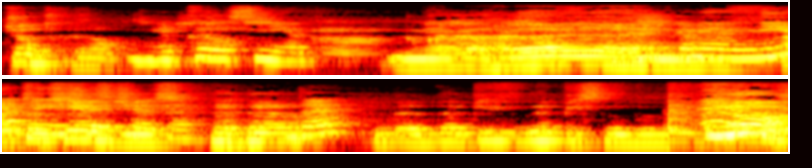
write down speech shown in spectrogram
Что он сказал? Мне показалось, нет. Нет. Нет, А тут я здесь. что-то. Да? Да, напи- написано было. Но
